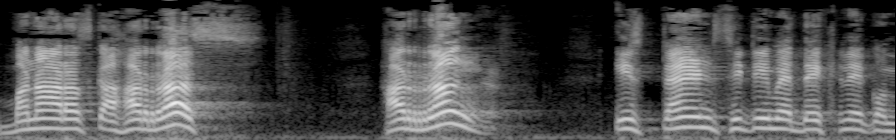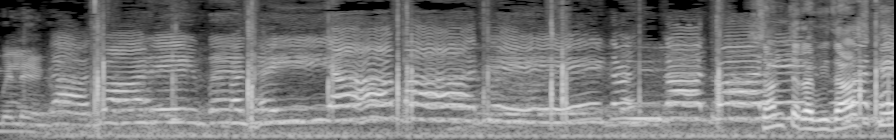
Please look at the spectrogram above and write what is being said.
बनारस का हर रस हर रंग इस टेंट सिटी में देखने को मिलेगा। द्वारे बधैया बाजे गंगा द्वारे संत रविदास के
